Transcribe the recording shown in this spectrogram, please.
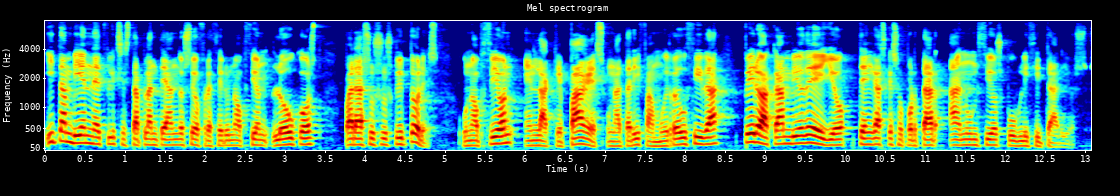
Y también Netflix está planteándose ofrecer una opción low cost para sus suscriptores, una opción en la que pagues una tarifa muy reducida pero a cambio de ello tengas que soportar anuncios publicitarios.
